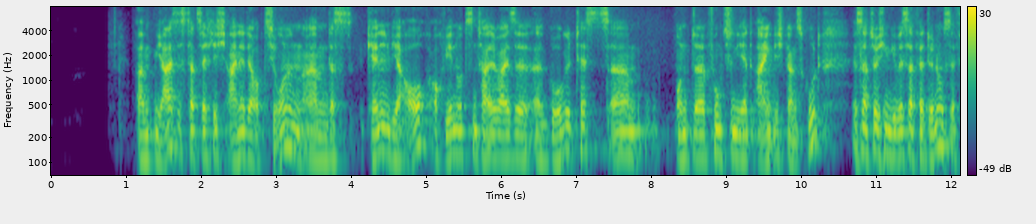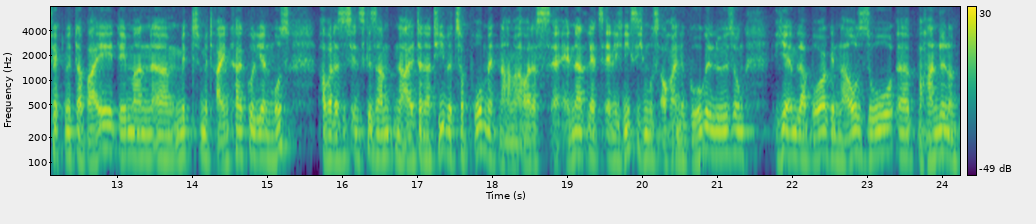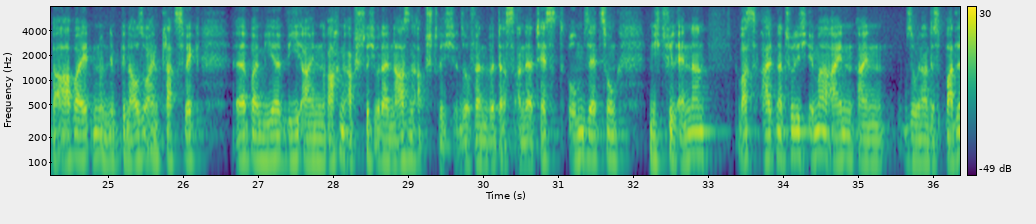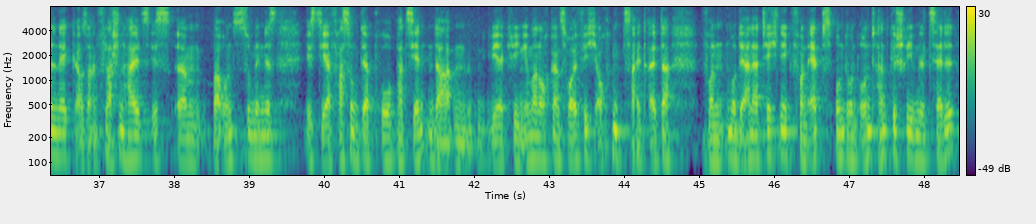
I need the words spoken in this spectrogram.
Ähm, ja, es ist tatsächlich eine der Optionen. Ähm, das kennen wir auch. Auch wir nutzen teilweise äh, Gurgeltests ähm, und äh, funktioniert eigentlich ganz gut. Ist natürlich ein gewisser Verdünnungseffekt mit dabei, den man äh, mit, mit einkalkulieren muss. Aber das ist insgesamt eine Alternative zur Probenentnahme. Aber das äh, ändert letztendlich nichts. Ich muss auch eine Gurgellösung hier im Labor genauso äh, behandeln und bearbeiten und nimmt genauso einen Platz weg, äh, bei mir wie ein Rachenabstrich oder ein Nasenabstrich. Insofern wird das an der Testumsetzung nicht viel ändern. Was halt natürlich immer ein, ein sogenanntes Bottleneck, also ein Flaschenhals ist, ähm, bei uns zumindest, ist die Erfassung der Pro-Patientendaten. Wir kriegen immer noch ganz häufig, auch im Zeitalter von moderner Technik, von Apps und, und, und, handgeschriebene Zettel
